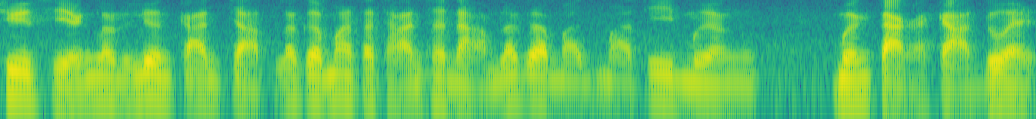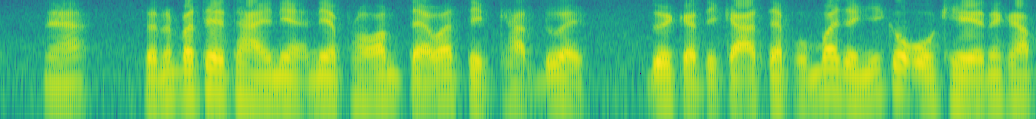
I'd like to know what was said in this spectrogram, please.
ชื่อเสียงเราในเรื่องการจัดแล้วก็มาตรฐานสนามแล้วก็มามาที่เมืองเมืองต่ากอากาศด้วยนะฮะฉะนั้นประเทศไทยเนี่ยเนี่ยพร้อมแต่ว่าติดขัดด้วยด้วยกติกา แต่ผมว่าอย่างนี้ก็โอเคนะครับ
